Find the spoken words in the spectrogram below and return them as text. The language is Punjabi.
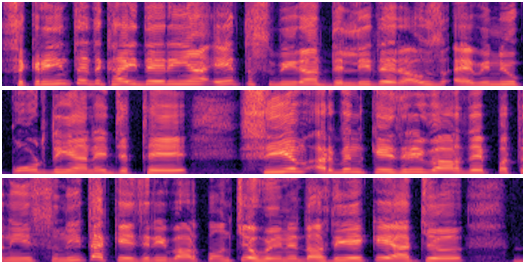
ਸਕਰੀਨ ਤੇ ਦਿਖਾਈ ਦੇ ਰਹੀਆਂ ਇਹ ਤਸਵੀਰਾਂ ਦਿੱਲੀ ਦੇ ਰਾਊਜ਼ ਐਵੇਨਿਊ ਕੋਰਟ ਦੀਆਂ ਨੇ, ਜਿੱਥੇ ਸੀਐਮ ਅਰਵਿੰਦ ਕੇਜਰੀਵਾਲ ਦੇ ਪਤਨੀ ਸੁਨੀਤਾ ਕੇਜਰੀਵਾਲ ਪਹੁੰਚੇ ਹੋਏ ਨੇ। ਦੱਸ ਦਈਏ ਕਿ ਅੱਜ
